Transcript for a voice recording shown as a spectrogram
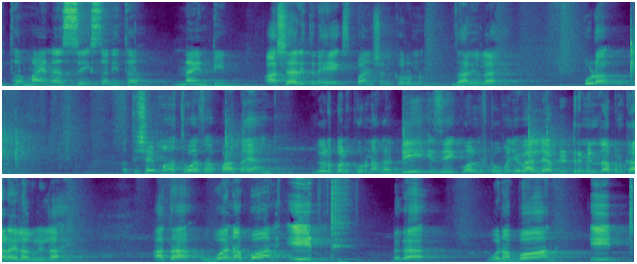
इथं मायनस सिक्स आणि इथं नाईन्टीन अशा रीतीने हे एक्सपान्शन करून झालेलं आहे पुढं अतिशय महत्त्वाचा पाठ आहे गडबड करू नका डी इज इक्वल टू म्हणजे व्हॅल्यू ऑफ डिटर्मिनंट आपण काढायला लागलेलं आहे आता वन अपॉन एट बघा one upon eight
